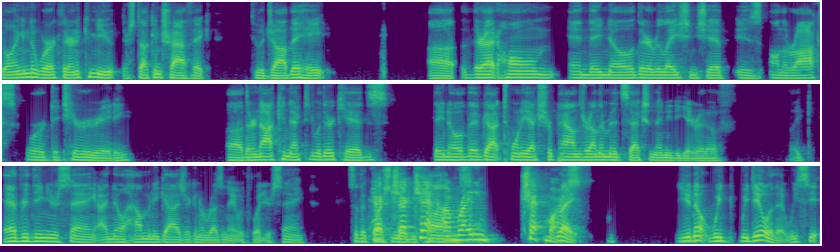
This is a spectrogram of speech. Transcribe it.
going into work. They're in a commute. They're stuck in traffic to a job they hate. Uh, they're at home and they know their relationship is on the rocks or deteriorating. Uh, they're not connected with their kids. They know they've got 20 extra pounds around their midsection they need to get rid of. Like everything you're saying, I know how many guys are going to resonate with what you're saying. So the question check, check, becomes, check. I'm writing check marks. Right. You know, we we deal with it. We see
